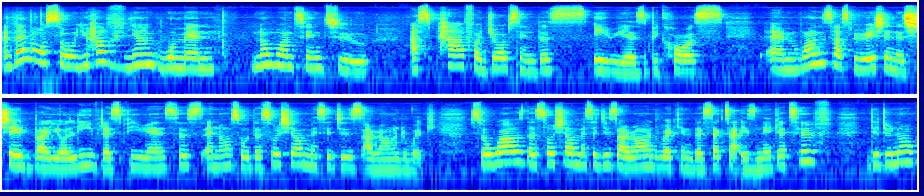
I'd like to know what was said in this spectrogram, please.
And then also you have young women not wanting to aspire for jobs in these areas because um, one's aspiration is shaped by your lived experiences and also the social messages around work. So, whilst the social messages around work in the sector is negative, they do not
